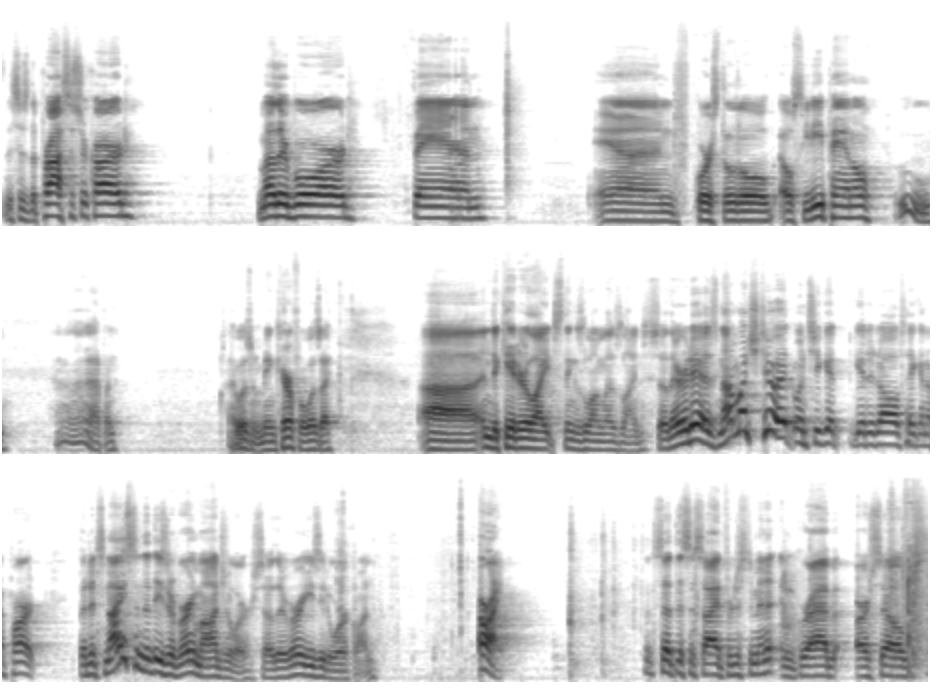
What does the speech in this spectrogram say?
This is the processor card, motherboard, fan, and of course the little LCD panel. Ooh, how did that happen? I wasn't being careful, was I? Uh, indicator lights, things along those lines. So there it is. Not much to it once you get, get it all taken apart. But it's nice in that these are very modular, so they're very easy to work on. All right, let's set this aside for just a minute and grab ourselves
